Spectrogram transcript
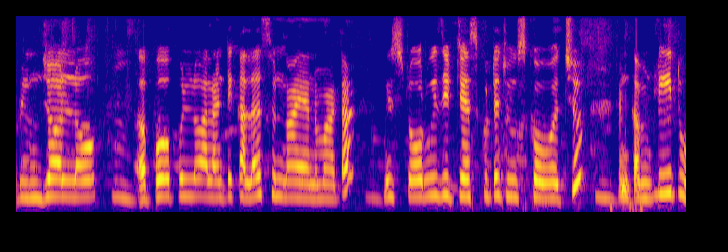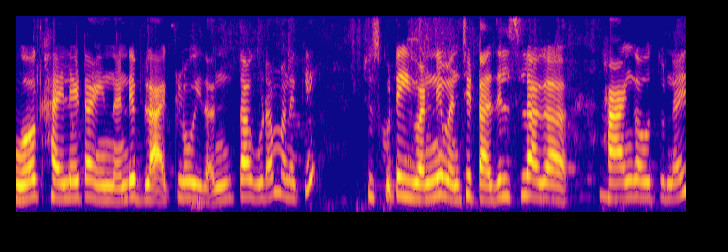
బ్రింజాల్లో పర్పుల్లో అలాంటి కలర్స్ ఉన్నాయన్నమాట మీరు స్టోర్ విజిట్ చేసుకుంటే చూసుకోవచ్చు. అండ్ కంప్లీట్ వర్క్ హైలైట్ అయిందండి. బ్లాక్లో ఇదంతా కూడా మనకి చూసుకుంటే ఇవన్నీ మంచి టజిల్స్ లాగా హ్యాంగ్ అవుతున్నాయి.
